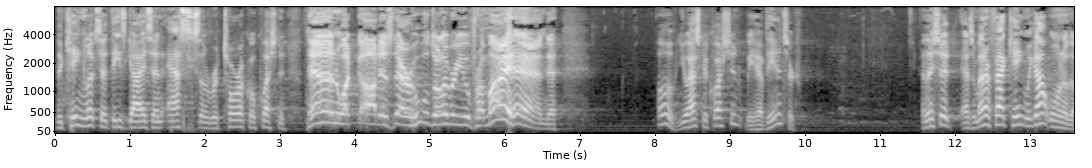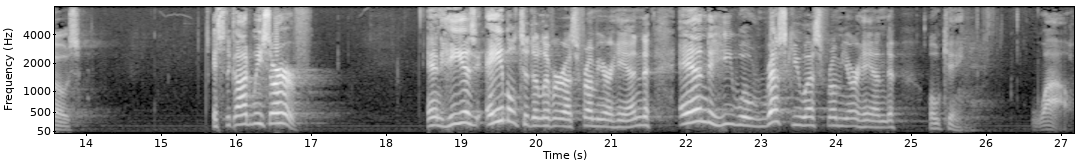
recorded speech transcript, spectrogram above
The king looks at these guys and asks a rhetorical question. Then what God is there who will deliver you from my hand? Oh, you ask a question? We have the answer. And they said, as a matter of fact, king, we got one of those. It's the God we serve. And he is able to deliver us from your hand, and he will rescue us from your hand, O king. Wow.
